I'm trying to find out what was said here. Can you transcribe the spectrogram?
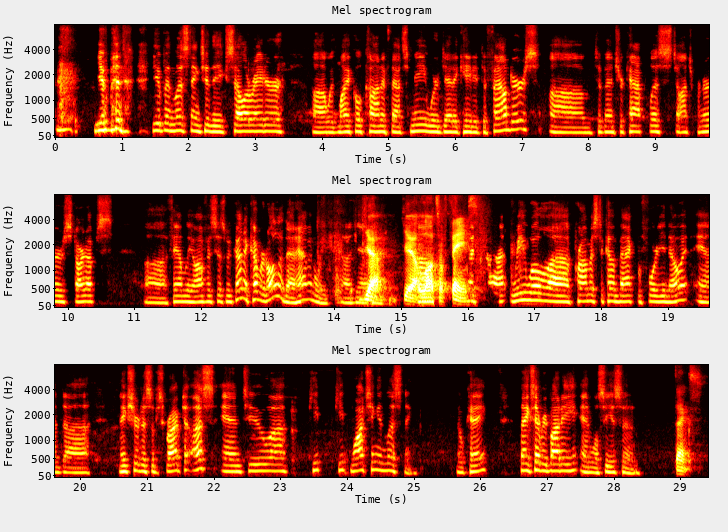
You, have been you've been listening to the Accelerator uh, with Michael Kahn. If That's me. We're dedicated to founders, um, to venture capitalists, to entrepreneurs, startups, uh, family offices. We've kind of covered all of that, haven't we? Uh? Yeah, yeah, Um, lots of things. Uh, we will uh, promise to come back before you know it, and uh, make sure to subscribe to us and to uh, keep keep watching and listening. Okay. Thanks everybody, and we'll see you soon. Thanks.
